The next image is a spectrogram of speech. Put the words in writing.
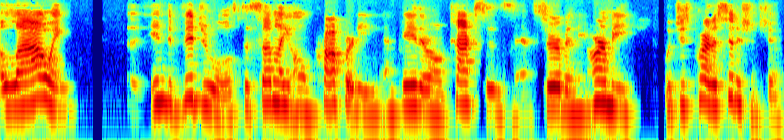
allowing individuals to suddenly own property and pay their own taxes and serve in the army, which is part of citizenship.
